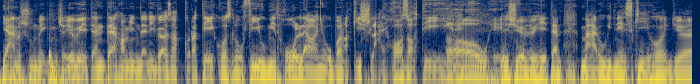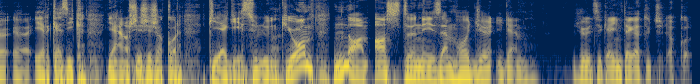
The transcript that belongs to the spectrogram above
Jánosunk még nincs a jövő héten, de ha minden igaz, akkor a tékozló fiú, mint holle anyóban a kislány hazatér. Ó, hétfőn. és jövő héten már úgy néz ki, hogy érkezik János is, és akkor kiegészülünk, jó? Na, azt nézem, hogy igen, Zsülcike integet, úgyhogy akkor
